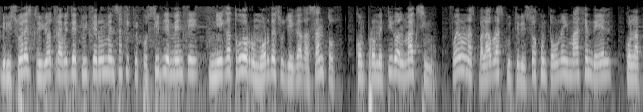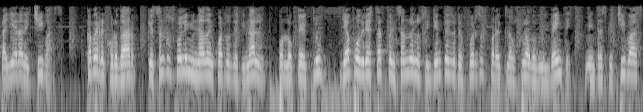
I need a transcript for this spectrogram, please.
Brizuela escribió a través de Twitter un mensaje que posiblemente niega todo rumor de su llegada Santos, comprometido al máximo. Fueron las palabras que utilizó junto a una imagen de él con la playera de Chivas. Cabe recordar que Santos fue eliminado en cuartos de final, por lo que el club ya podría estar pensando en los siguientes refuerzos para el clausura 2020, mientras que Chivas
